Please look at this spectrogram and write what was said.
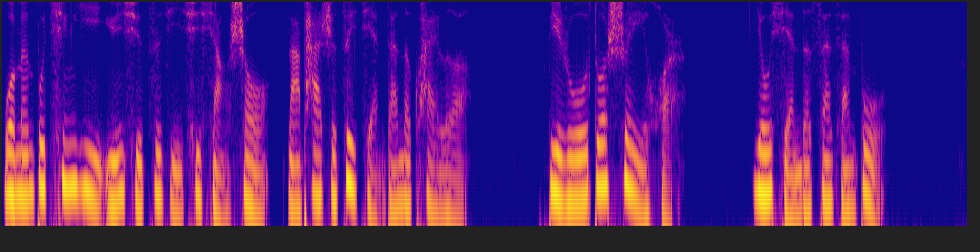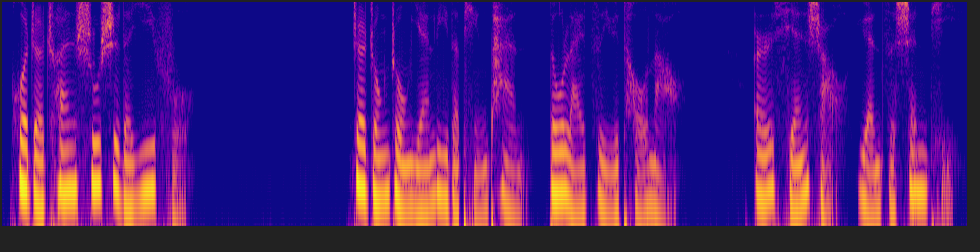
我们不轻易允许自己去享受哪怕是最简单的快乐，比如多睡一会儿，悠闲的散散步，或者穿舒适的衣服。这种种严厉的评判都来自于头脑，而鲜少源自身体。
